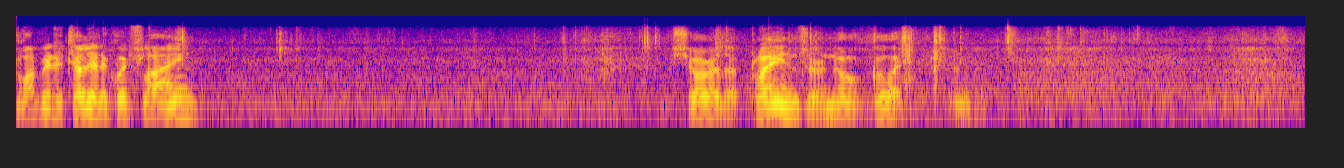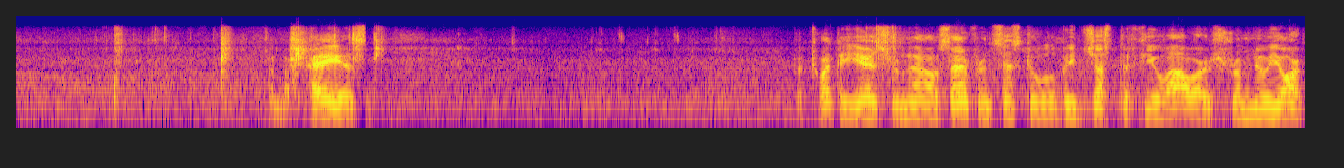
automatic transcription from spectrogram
You want me to tell you to quit flying? Sure, the planes are no good. And, and the pay is. But 20 years from now, San Francisco will be just a few hours from New York.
